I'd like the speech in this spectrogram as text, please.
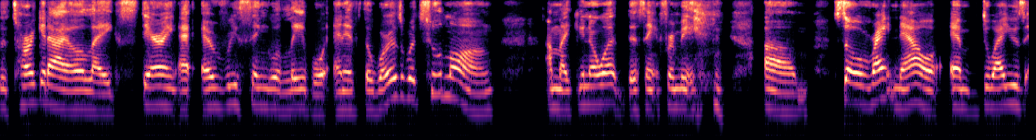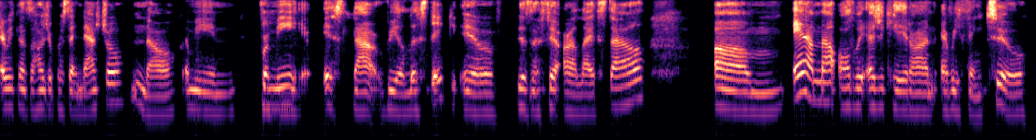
the Target aisle, like staring at every single label. And if the words were too long, I'm like, you know what, this ain't for me. um, so right now, am do I use everything that's 100% natural? No. I mean, for mm-hmm. me, it's not realistic it doesn't fit our lifestyle. Um, and I'm not all the way educated on everything too,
